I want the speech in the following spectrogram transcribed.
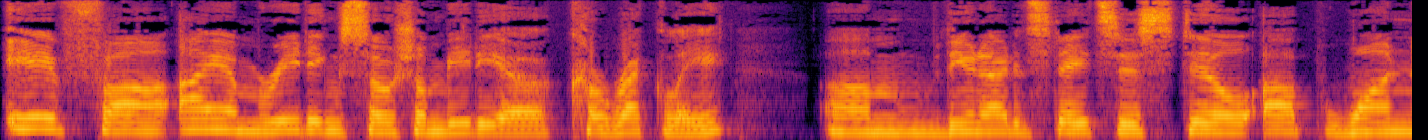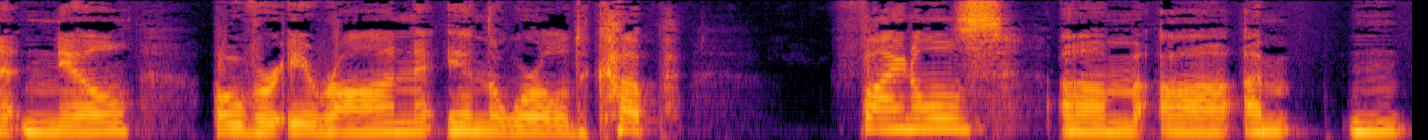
If uh, I am reading social media correctly, um, the United States is still up 1 0 over Iran in the World Cup finals. Um, uh, um,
